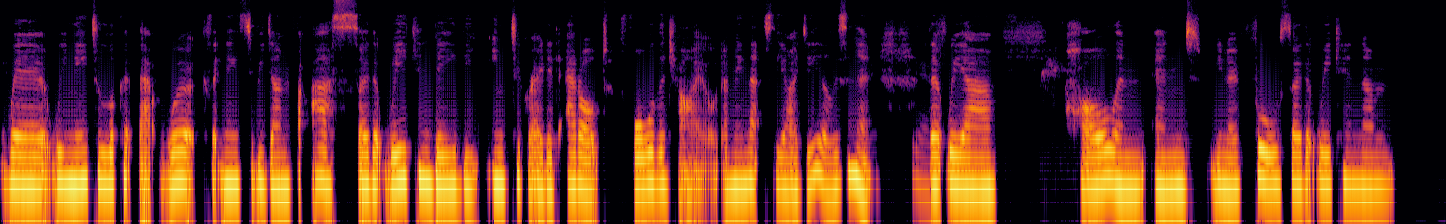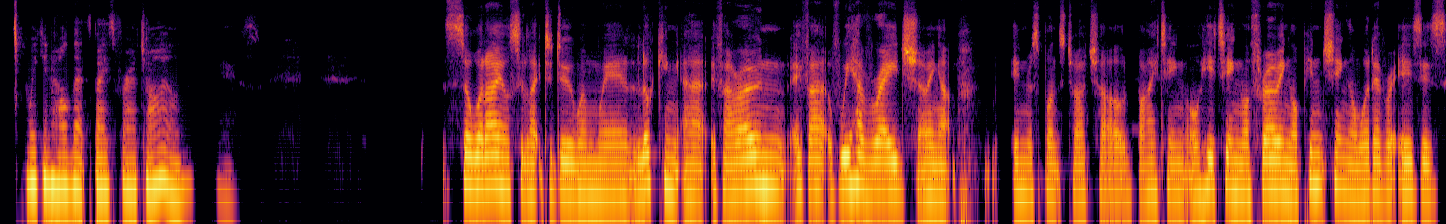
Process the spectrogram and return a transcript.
where we need to look at that work that needs to be done for us so that we can be the integrated adult for the child. I mean, that's the ideal, isn't it? Yes. That we are whole and and you know full so that we can um we can hold that space for our child. Yes so what i also like to do when we're looking at if our own if, our, if we have rage showing up in response to our child biting or hitting or throwing or pinching or whatever it is is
